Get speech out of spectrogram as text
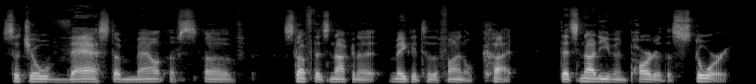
such a vast amount of of stuff that's not going to make it to the final cut. That's not even part of the story.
